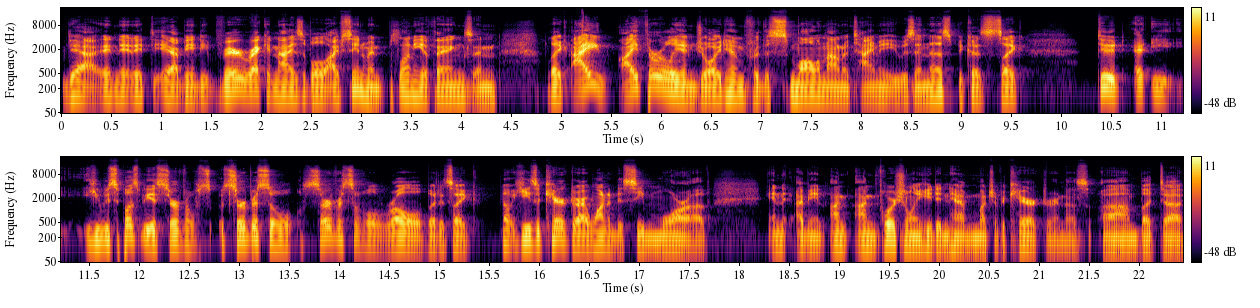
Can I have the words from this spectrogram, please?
yeah, and it, it yeah, I mean, very recognizable. I've seen him in plenty of things, and like I I thoroughly enjoyed him for the small amount of time he was in this because it's like, dude, uh, he, he was supposed to be a service, serviceable serviceable role, but it's like no, he's a character I wanted to see more of. And I mean, un- unfortunately, he didn't have much of a character in this. Um, but uh,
